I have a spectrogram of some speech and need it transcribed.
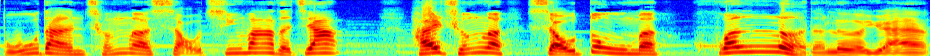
不但成了小青蛙的家，还成了小动物们欢乐的乐园。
